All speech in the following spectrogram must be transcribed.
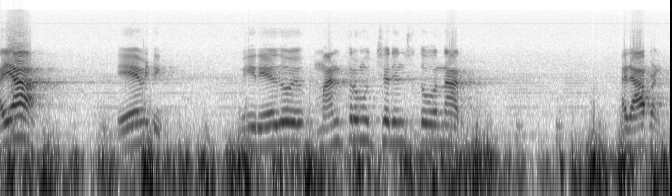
అయ్యా ఏమిటి? మీరేదో మంత్రం ఉచ్చరించుతూ ఉన్నారు. అది ఆపండి.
